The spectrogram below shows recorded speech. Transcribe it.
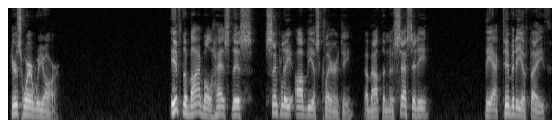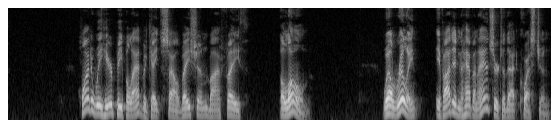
here's where we are. If the Bible has this simply obvious clarity about the necessity the activity of faith, why do we hear people advocate salvation by faith alone? Well, really, if I didn't have an answer to that question,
